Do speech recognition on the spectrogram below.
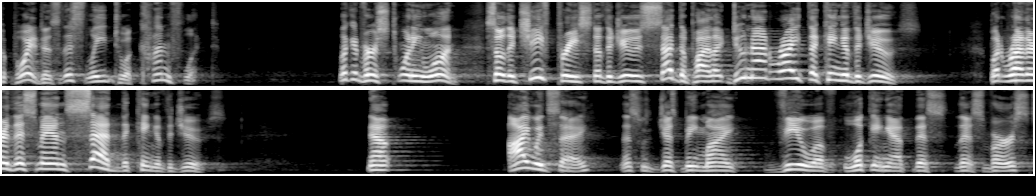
but boy, does this lead to a conflict Look at verse 21. So the chief priest of the Jews said to Pilate, Do not write the king of the Jews, but rather this man said the king of the Jews. Now, I would say, this would just be my view of looking at this, this verse,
